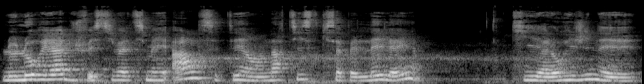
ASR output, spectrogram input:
le lauréat du festival Timei Arles, c'était un artiste qui s'appelle Leilei, qui à l'origine est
